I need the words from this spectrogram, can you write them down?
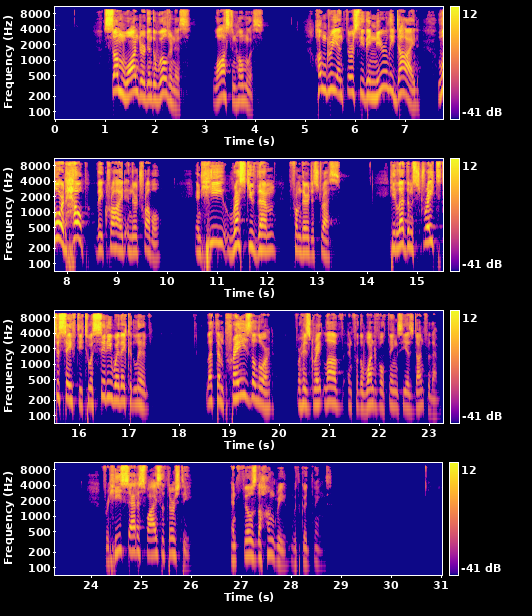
Some wandered in the wilderness, lost and homeless. Hungry and thirsty, they nearly died. Lord, help, they cried in their trouble. And he rescued them from their distress. He led them straight to safety, to a city where they could live. Let them praise the Lord for his great love and for the wonderful things he has done for them. For he satisfies the thirsty and fills the hungry with good things.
